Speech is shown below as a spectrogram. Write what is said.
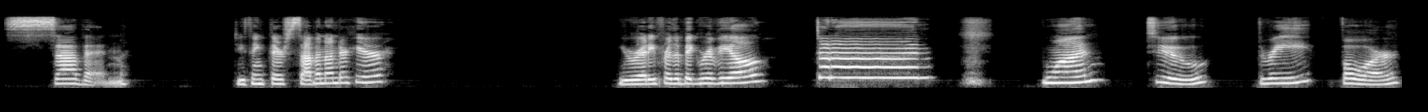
7. Do you think there's 7 under here? You ready for the big reveal? Ta-da! One, two, three, four,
